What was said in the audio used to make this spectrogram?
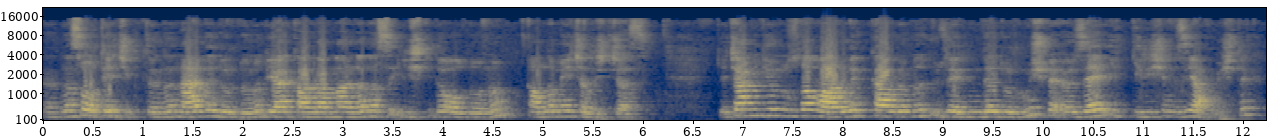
e, nasıl ortaya çıktığını, nerede durduğunu, diğer kavramlarla nasıl ilişkide olduğunu anlamaya çalışacağız. Geçen videomuzda varlık kavramı üzerinde durmuş ve öze ilk girişimizi yapmıştık.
